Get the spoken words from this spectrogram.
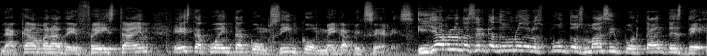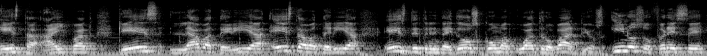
la cámara de FaceTime, esta cuenta con 5 megapíxeles. Y ya hablando acerca de uno de los puntos más importantes de esta iPad, que es la batería, esta batería es de 32,4 vatios y nos ofrece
